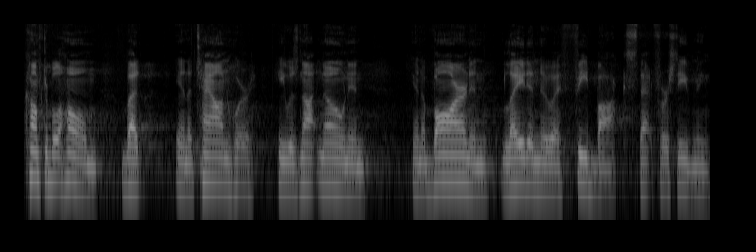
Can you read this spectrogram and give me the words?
comfortable home, but in a town where he was not known, in, in a barn and laid into a feed box that first evening.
